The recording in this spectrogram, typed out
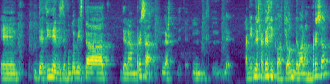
eh, deciden desde el punto de vista de la empresa a nivel estratégico hacia dónde va la empresa,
